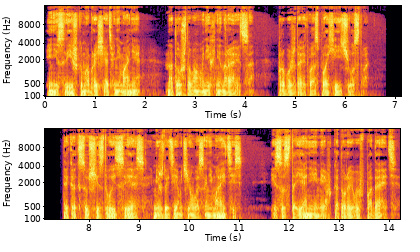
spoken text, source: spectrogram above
и не слишком обращать внимание на то, что вам в них не нравится, пробуждает вас плохие чувства, так как существует связь между тем, чем вы занимаетесь, и состояниями, в которые вы впадаете.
